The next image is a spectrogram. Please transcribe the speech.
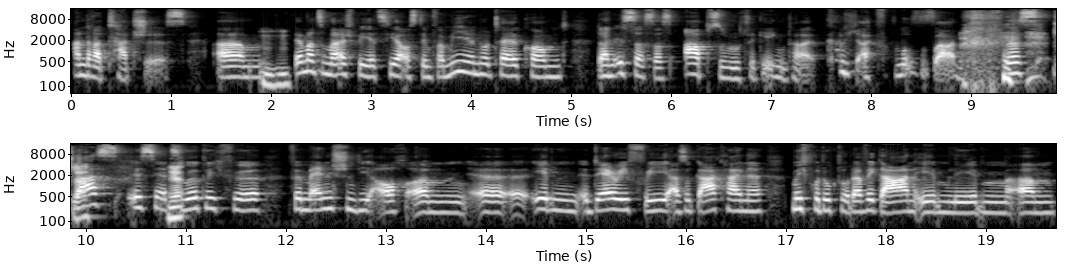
anderer Touch ist. Ähm, mhm. Wenn man zum Beispiel jetzt hier aus dem Familienhotel kommt, dann ist das das absolute Gegenteil. Kann ich einfach nur so sagen. Das, das ist jetzt ja. wirklich für für Menschen, die auch ähm, äh, eben dairy-free, also gar keine Milchprodukte oder vegan eben leben. Ähm,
